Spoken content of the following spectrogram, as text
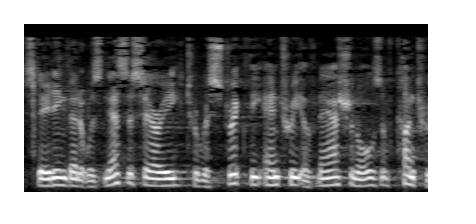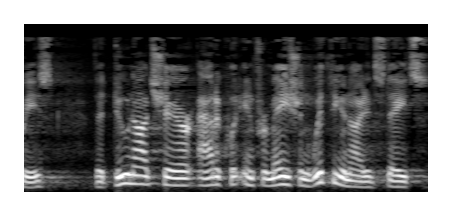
stating that it was necessary to restrict the entry of nationals of countries that do not share adequate information with the United States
